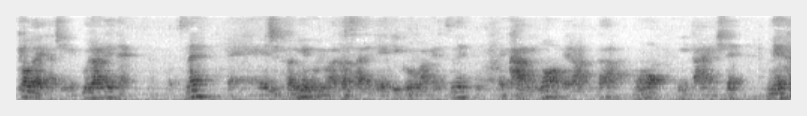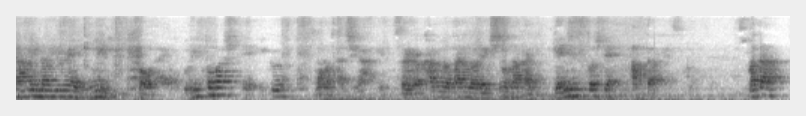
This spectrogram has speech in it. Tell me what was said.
兄弟たちに売られてですね、エジプトに売り渡されていくわけですね。神の選んだものに対して、妬みのゆえに兄弟を売り飛ばしていく者たちがいる。それが神の民の歴史の中に現実としてあったわけです。また、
